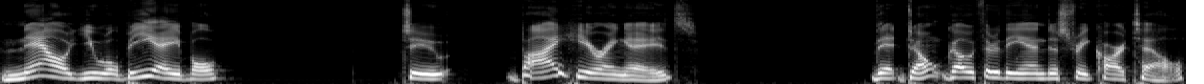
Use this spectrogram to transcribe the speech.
now you will be able to buy hearing aids that don't go through the industry cartel,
